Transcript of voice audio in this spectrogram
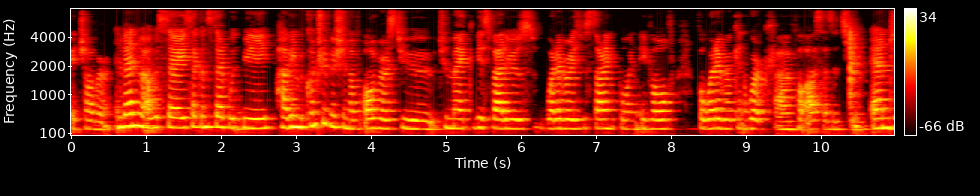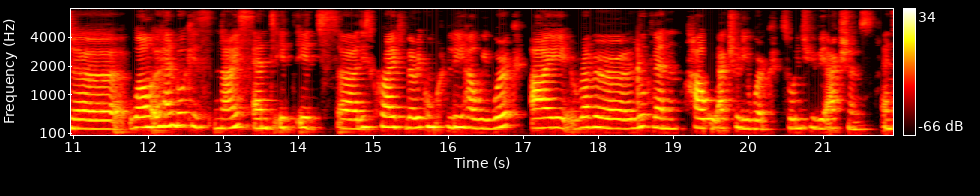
each other. And then I would say second step would be having the contribution of others to to make these values, whatever is the starting point, evolve for whatever can work uh, for us as a team. And uh, while a handbook is nice and it it uh, describes very concretely how we work, I rather look than how we actually work, so into the actions, and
